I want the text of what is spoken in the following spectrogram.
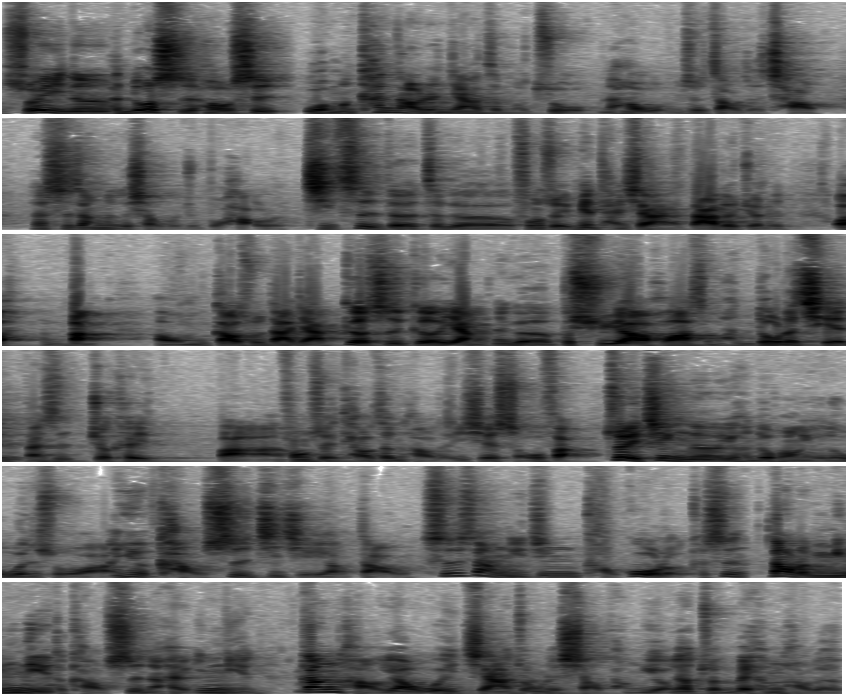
所以呢，很多时候是我们看到人家怎么做，然后我们就照着抄。那事实上那个效果就不好了。几次的这个风水影片谈下来，大家都觉得哇很棒。我们告诉大家各式各样那个不需要花什么很多的钱，但是就可以把风水调整好的一些手法。最近呢，有很多网友都问说啊，因为考试季节要到了，事实上已经考过了，可是到了明年的考试呢，还有一年，刚好要为家中的小朋友要准备很好的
